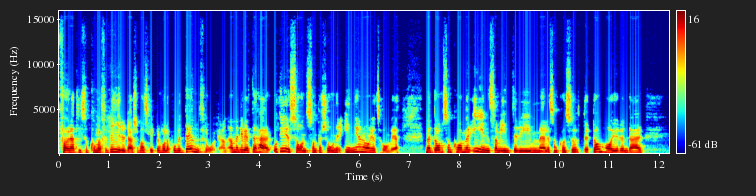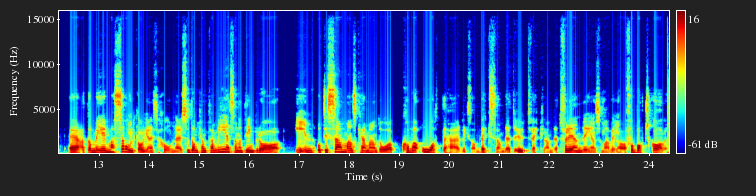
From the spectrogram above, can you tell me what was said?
för att liksom komma förbi det där så man slipper hålla på med den frågan. Ja men ni vet det här. Och det är ju sånt som personer inne i en organisation vet. Men de som kommer in som interim eller som konsulter, de har ju den där eh, Eh, att de är i massa olika organisationer så de kan ta med sig någonting bra in och tillsammans kan man då komma åt det här liksom, växandet, utvecklandet, förändringen som man vill ha, få bort skavet.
